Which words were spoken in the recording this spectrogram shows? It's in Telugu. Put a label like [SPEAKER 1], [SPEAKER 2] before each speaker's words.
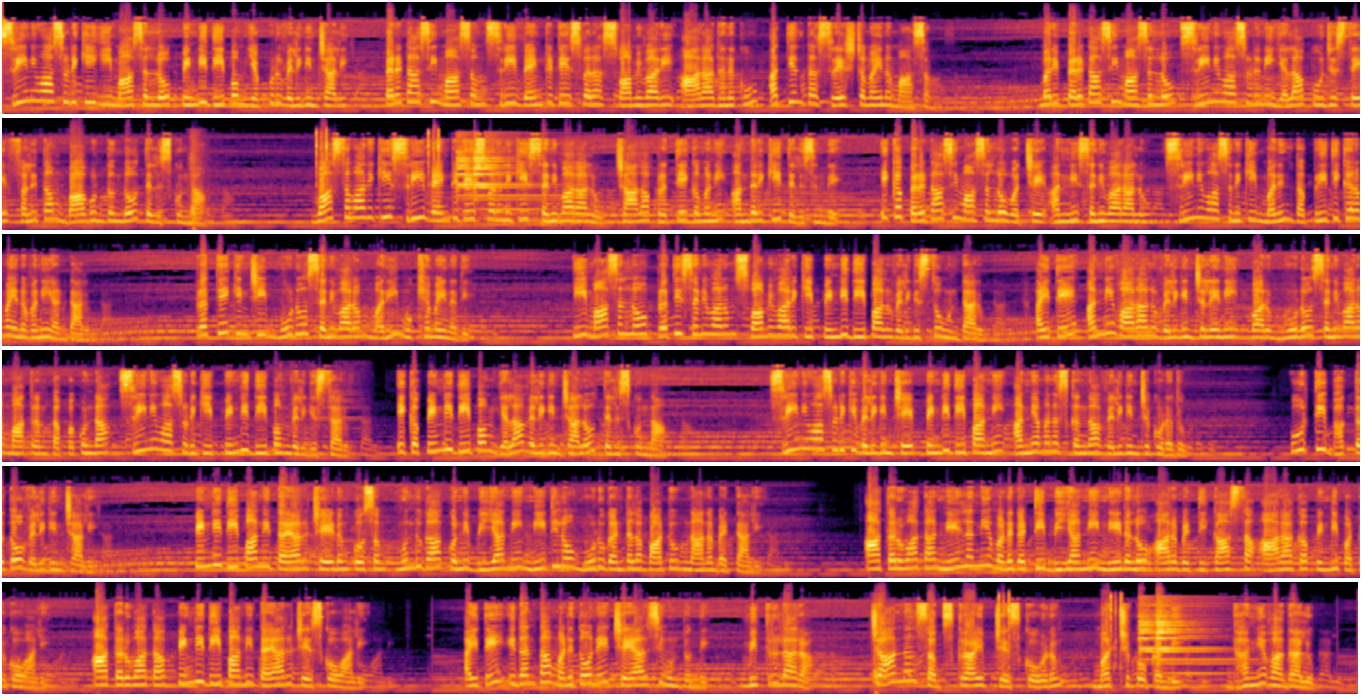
[SPEAKER 1] శ్రీనివాసుడికి ఈ మాసంలో పిండి దీపం ఎప్పుడు వెలిగించాలి? పెరటాసి మాసం శ్రీ వెంకటేశ్వర స్వామివారి ఆరాధనకు అత్యంత శ్రేష్టమైన మాసం. మరి పెరటాసి మాసంలో శ్రీనివాసుడిని ఎలా పూజిస్తే ఫలితం బాగుంటుందో తెలుసుకుందాం. వాస్తవానికి శ్రీ వెంకటేశ్వరునికి శనివారాలు చాలా ప్రత్యేకమని అందరికీ తెలిసిందే. ఇక పెరటాసి మాసంలో వచ్చే అన్ని శనివారాలు శ్రీనివాసునికి మరింత ప్రీతికరమైనవని అంటారు. ప్రత్యేకించి మూడో శనివారం మరీ ముఖ్యమైనది. ఈ మాసంలో ప్రతి శనివారం స్వామివారికి పిండి దీపాలు వెలిగిస్తూ ఉంటారు. అయితే అన్ని వారాలు వెలిగించలేని వారు మూడో శనివారం మాత్రం తప్పకుండా శ్రీనివాసుడికి పిండి దీపం వెలిగిస్తారు. ఇక పిండి దీపం ఎలా వెలిగించాలో తెలుసుకుందాం. శ్రీనివాసుడికి వెలిగించే పిండి దీపాన్ని అన్యమనస్కంగా వెలిగించకూడదు. పూర్తి భక్తతో వెలిగించాలి. పిండి దీపాన్ని తయారు చేయడం కోసం ముందుగా కొన్ని బియ్యాన్ని నీటిలో మూడు గంటల పాటు నానబెట్టాలి. ఆ తరువాత నీళ్ళన్నీ వడగట్టి బియ్యాన్ని నీడలో ఆరబెట్టి కాస్త ఆరాక పిండి పట్టుకోవాలి. ఆ తరువాత పిండి దీపాన్ని తయారు చేసుకోవాలి. అయితే ఇదంతా మడితోనే చేయాల్సి ఉంటుంది. మిత్రులారా ఛానల్ సబ్స్క్రైబ్ చేసుకోవడం మర్చిపోకండి. ధన్యవాదాలు.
